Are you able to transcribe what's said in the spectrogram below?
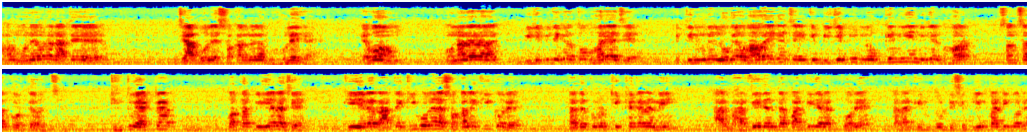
আমার মনে ওরা রাতে যা বলে সকালবেলা ভুলে যায়। এবং ওনারা বিজেপি থেকে অত ভয় আছে তৃণমূলের লোকের অভাব হয়ে গেছে, কি বিজেপির লোককে নিয়ে নিজের ঘর সংসার করতে হচ্ছে। কিন্তু একটা কথা ক্লিয়ার আছে কি, এরা রাতে কি বলে আর সকালে কি করে, তাদের কোনো ঠিক ঠিকানা নেই। আর ভারতীয় জনতা পার্টি যারা করে, তারা কিন্তু ডিসিপ্লিন পার্টি করে,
